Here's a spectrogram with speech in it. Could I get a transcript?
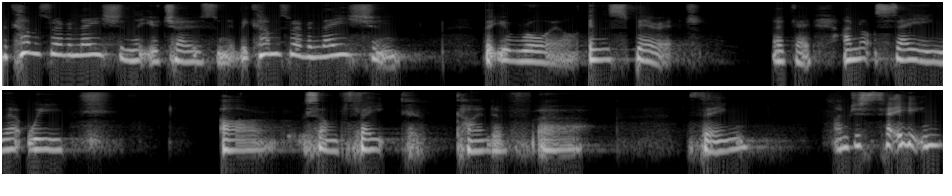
becomes revelation that you're chosen. It becomes revelation that you're royal in the spirit. Okay, I'm not saying that we are some fake kind of uh, thing. I'm just saying,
